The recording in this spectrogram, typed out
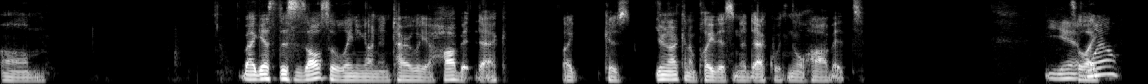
Um, but I guess this is also leaning on entirely a Hobbit deck, like because you're not going to play this in a deck with no hobbits. Yeah, So, like, well,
